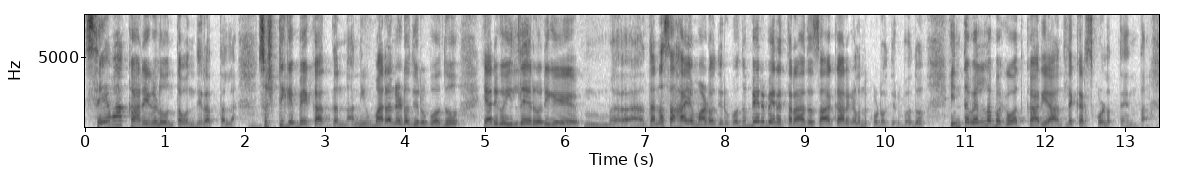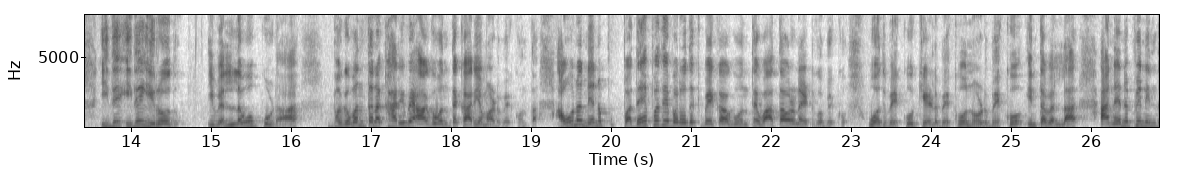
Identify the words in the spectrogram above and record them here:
ಸೇವಾ ಕಾರ್ಯಗಳು ಅಂತ ಒಂದಿರತ್ತಲ್ಲ ಸೃಷ್ಟಿಗೆ ಬೇಕಾದ್ದನ್ನು, ನೀವು ಮರ ನೆಡೋದಿರ್ಬೋದು, ಯಾರಿಗೋ ಇಲ್ಲದೇ ಇರೋರಿಗೆ ಧನ ಸಹಾಯ ಮಾಡೋದಿರ್ಬೋದು, ಬೇರೆ ಬೇರೆ ತರಹದ ಸಹಕಾರಗಳನ್ನು ಕೊಡೋದಿರ್ಬೋದು, ಇಂಥವೆಲ್ಲ ಭಗವತ್ ಕಾರ್ಯ ಅಂತಲೇ ಕರೆಸ್ಕೊಳ್ಳುತ್ತೆ ಅಂತ. ಇದೇ ಇದೇ ಇರೋದು. ಇವೆಲ್ಲವೂ ಕೂಡ ಭಗವಂತನ ಕಾರ್ಯವೇ ಆಗುವಂತೆ ಕಾರ್ಯ ಮಾಡಬೇಕು ಅಂತ. ಅವನ ನೆನಪು ಪದೇ ಪದೇ ಬರೋದಕ್ಕೆ ಬೇಕಾಗುವಂತೆ ವಾತಾವರಣ ಇಟ್ಕೋಬೇಕು. ಓದಬೇಕು, ಕೇಳಬೇಕು, ನೋಡಬೇಕು ಇಂಥವೆಲ್ಲ ಆ ನೆನಪಿನಿಂದ,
